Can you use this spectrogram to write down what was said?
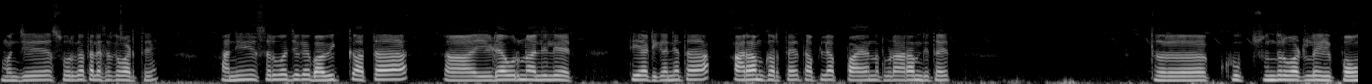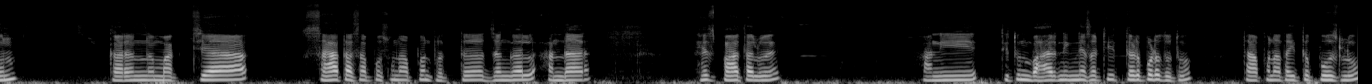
म्हणजे स्वर्गात आल्यासारखं वाटतं आहे आणि सर्व जे काही भाविक आता येड्यावरून आलेले आहेत ते या ठिकाणी आता आराम करतायत. आपल्या पायांना थोडा आराम देत आहेत तर खूप सुंदर वाटलं हे पाहून. कारण मागच्या सहा तासापासून आपण फक्त जंगल अंधार हेच पाहत आलो आहे आणि तिथून बाहेर निघण्यासाठी तडपडत होतो. तर आपण आता इथं पोहोचलो.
